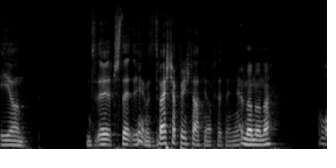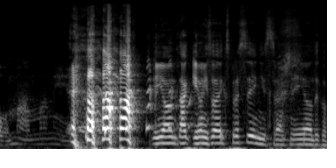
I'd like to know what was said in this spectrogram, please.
i on, d- czter, nie wiem, z 25 lat miał wtedy, nie? No, no, no. O, mamma mia. I on tak, i oni są ekspresyjni strasznie i on tylko...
